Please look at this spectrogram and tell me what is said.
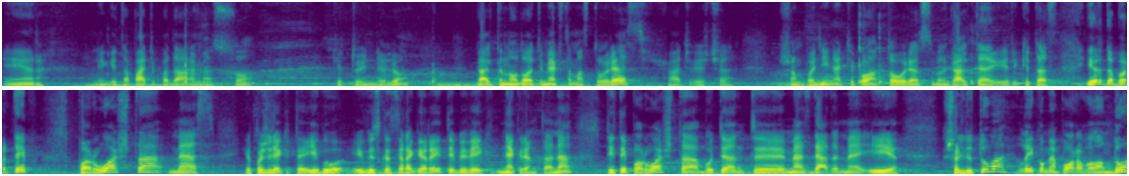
ir lygiai tą patį padarome su kitu indėliu. Galite naudoti mėgstamas taures, šiuo atveju čia šampaninio tipo taurės, bet galite ir kitas. Ir dabar taip, paruošta mes, ir pažiūrėkite, jeigu viskas yra gerai, tai beveik nekrenta, ne? Tai taip paruošta, būtent e, mes dedame į šaldytuvą, laikome porą valandų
